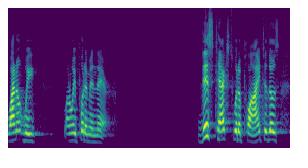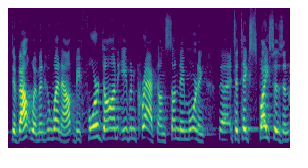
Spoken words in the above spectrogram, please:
Why don't we, why don't we put him in there? This text would apply to those devout women who went out before dawn even cracked on Sunday morning uh, to take spices and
